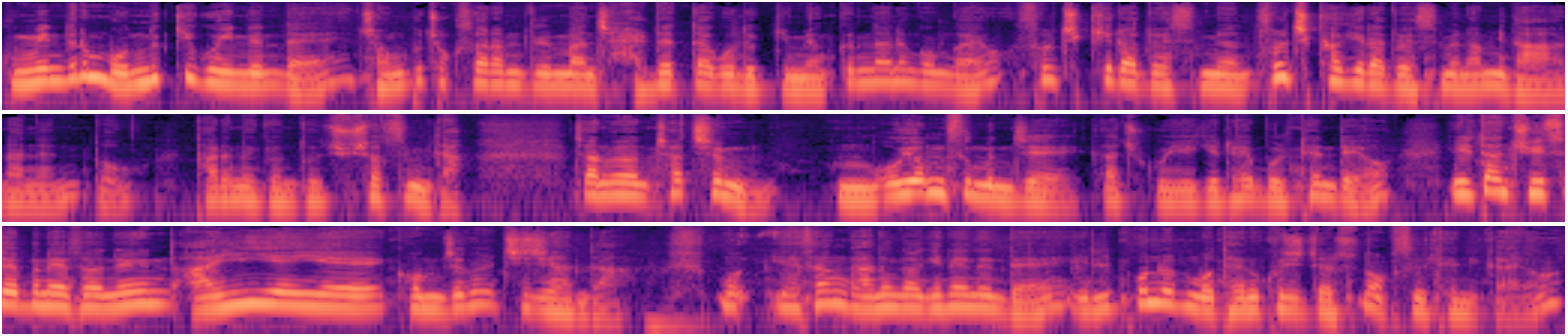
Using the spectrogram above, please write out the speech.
국민들은 못 느끼고 있는데 정부 쪽 사람들만 잘 됐다고 느끼면 끝나는 건가요? 솔직히라도 했으면 솔직하기라도 했으면 합니다라는 또 다른 의견도 주셨습니다. 자 그러면 차츰 음, 오염수 문제 가지고 얘기를 해볼 텐데요. 일단 G7에서는 IEA의 검증을 지지한다. 뭐 예상 가능하긴 했는데 일본을 뭐 대놓고 지지할 수는 없을 테니까요.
